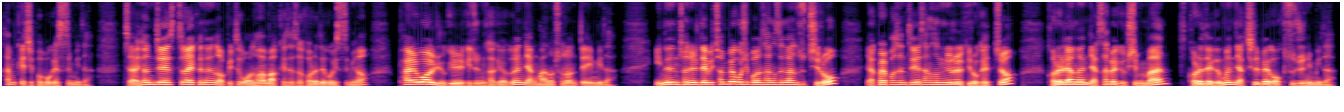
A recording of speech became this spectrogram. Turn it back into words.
함께 짚어보겠습니다. 자, 현재 스트라이크는 업비트 원화 마켓에서 거래되고 있으며 8월 6일 기준 가격은 약 15,000원대입니다. 이는 전일 대비 1,150원 상승한 수치로 약 8%의 상승률을 기록했죠. 거래량은 약 460만, 거래대금은 약 700억 수준입니다.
